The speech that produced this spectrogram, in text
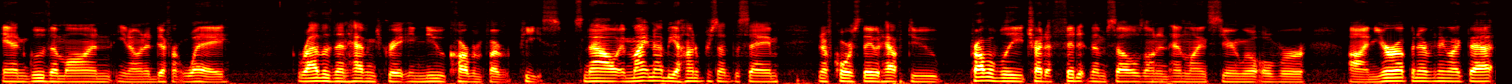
and glue them on, you know, in a different way rather than having to create a new carbon fiber piece. So now it might not be 100% the same, and of course they would have to probably try to fit it themselves on an N-line steering wheel over uh, in Europe and everything like that.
